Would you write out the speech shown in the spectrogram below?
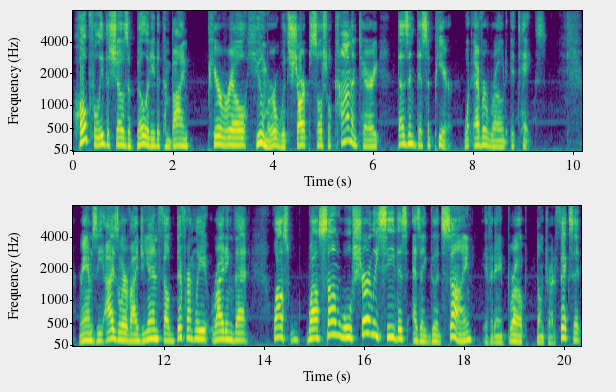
Hopefully, the show's ability to combine puerile humor with sharp social commentary doesn't disappear, whatever road it takes. Ramsey Isler of IGN felt differently, writing that whilst, while some will surely see this as a good sign, if it ain't broke, don't try to fix it,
